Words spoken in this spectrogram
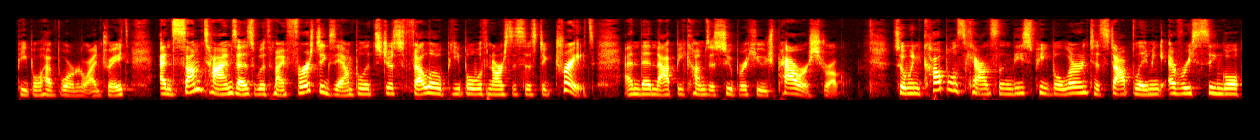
people have borderline traits. And sometimes, as with my first example, it's just fellow people with narcissistic traits, and then that becomes a super huge power struggle. So, in couples counseling, these people learn to stop blaming every single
